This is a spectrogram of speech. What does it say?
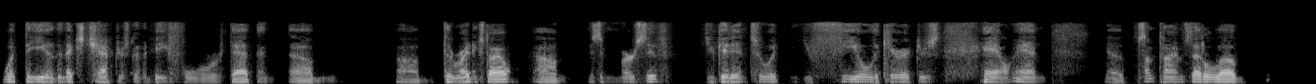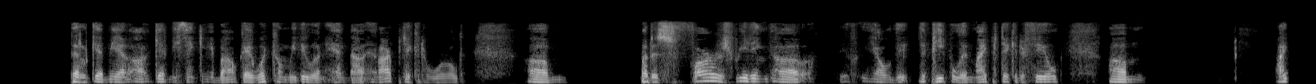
what the uh, the next chapter is going to be for that. And um, uh, the writing style um, is immersive. You get into it, you feel the characters, you know, and you know, sometimes that'll uh, that'll get me uh, get me thinking about okay, what can we do in in, uh, in our particular world? Um, but as far as reading, uh, you know, the, the people in my particular field, um, I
